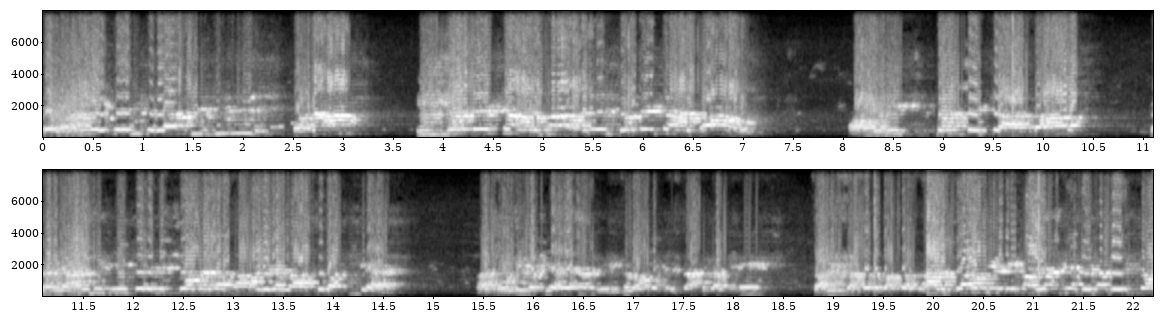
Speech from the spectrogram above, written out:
ਕਲਿਆਣਾ ਵਿੱਚ ਵੀ ਕਲਿਆਣਾ ਜੀ ਪਤਾ ਈਸ਼ਵਰ ਦੇ ਝਾੜ ਸਾਹਿਬ ਅਰੇ ਈਸ਼ਵਰ ਦੇ ਝਾੜ ਸਾਹਿਬ ਆਓ ਜੀ ਈਸ਼ਵਰ ਦੇ ਝਾੜ ਸਾਹਿਬ ਕਲਿਆਣ ਦੀ ਟੀਮ ਦੇ ਵਿੱਚ ਤੋਂ ਮੇਰਾ ਸਮਾਂ ਜਿਹੜਾ ਲਾਸਟ ਬਾਕੀ ਹੈ ਆ ਛੋਟੇ ਬੱਚੇ ਆਏ ਹਨ ਰੇਸ ਲਾਉਣੇ ਤੇ ਸਟਾਰਟ ਕਰਦੇ ਨੇ ਸਾਰੀ ਸੰਗਤ ਬਾਬਾ ਸਾਹਿਬ ਸਾਹਿਬ ਦੀ ਟੀਮ ਆ ਜਾਂਦੀਆਂ ਦਿਨਾਂ ਦੇ ਵਿੱਚੋਂ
